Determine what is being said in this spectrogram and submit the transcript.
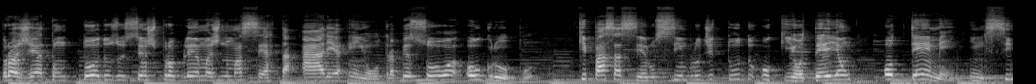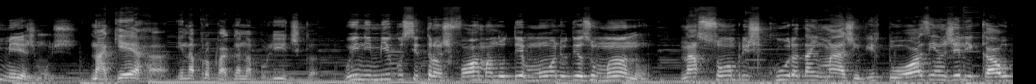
projetam todos os seus problemas numa certa área em outra pessoa ou grupo, que passa a ser o símbolo de tudo o que odeiam ou temem em si mesmos. Na guerra e na propaganda política, o inimigo se transforma no demônio desumano, na sombra escura da imagem virtuosa e angelical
